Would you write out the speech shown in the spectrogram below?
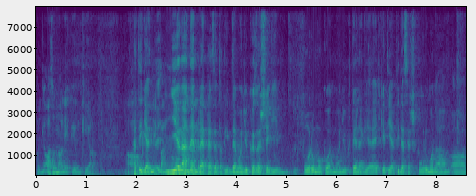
hogy azonnal lépjünk ki a Hát igen, nyilván nem reprezentatív, de mondjuk közösségi fórumokon, mondjuk tényleg egy-két ilyen Fideszes fórumon a, a,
